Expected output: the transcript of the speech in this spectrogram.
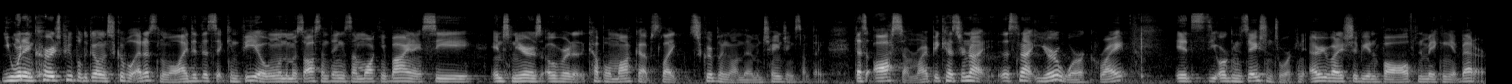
you want to encourage people to go and scribble edits on the wall. I did this at Convio, and one of the most awesome things I'm walking by and I see engineers over at a couple mock-ups like scribbling on them and changing something. That's awesome, right? Because they're not, that's not your work, right? It's the organization's work, and everybody should be involved in making it better.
